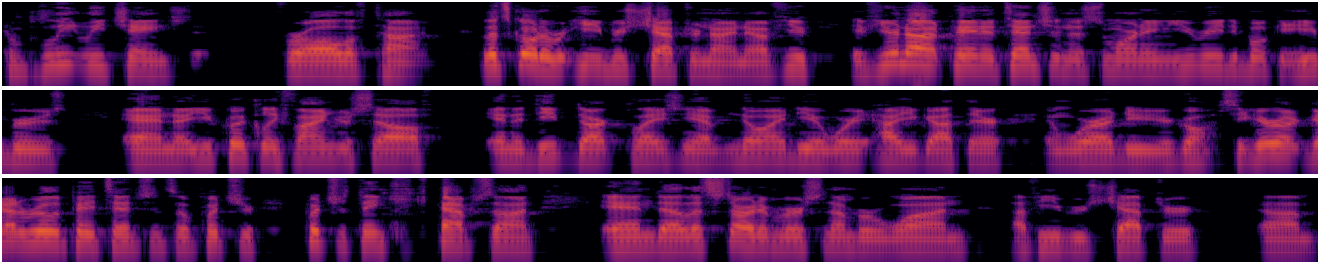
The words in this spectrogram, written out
Completely changed it for all of time. Let's go to Hebrews chapter 9. Now, if you, if you're not paying attention this morning, you read the book of Hebrews and uh, you quickly find yourself in a deep dark place and you have no idea where how you got there and where I do you're going. So you got to really pay attention. So put your put your thinking caps on and uh, let's start in verse number one of Hebrews chapter um,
